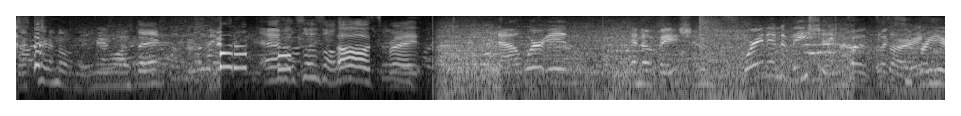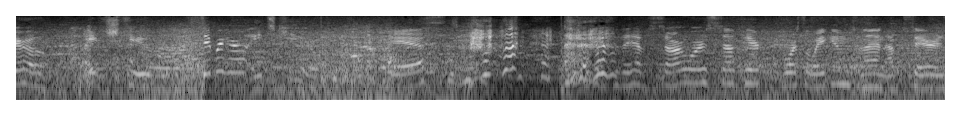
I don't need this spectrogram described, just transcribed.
that cannot make me one thing. So- so- Oh, it's bright. Now we're in Innoventions. we're in innovention. But it's like Sorry. superhero HQ. Superhero HQ. Yes. so they have Star Wars stuff here for Force Awakens, and then upstairs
